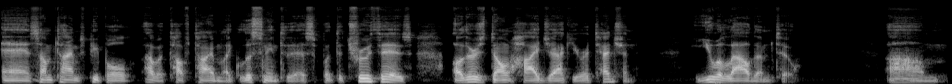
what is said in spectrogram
and sometimes people have a tough time like listening to this, but the truth is, others don't hijack your attention. You allow them to. Um,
